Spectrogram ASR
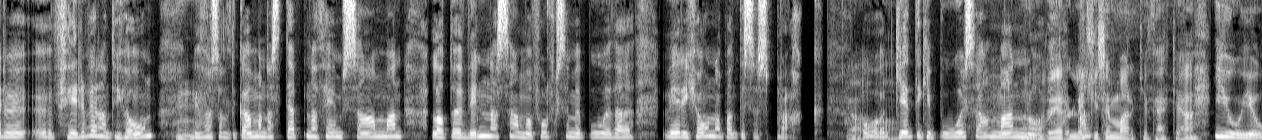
eru uh, fyrirverandi hjón. Mm. Mér fannst svolítið gaman að stefna þeim saman, láta þau vinna saman fólk sem er búið að vera í hjónabandi sem sprakk Já. og get ekki búið saman. Þannig og veruleiki sem margir þekkja. Jú, jú,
